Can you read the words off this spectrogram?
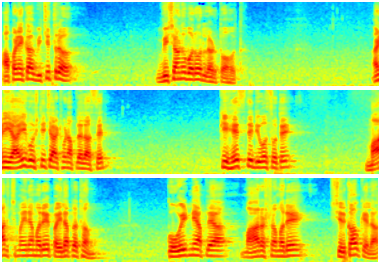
आपण एका विचित्र विषाणूबरोबर लढतो आहोत. आणि याही गोष्टीची आठवण आपल्याला असेल की हेच ते दिवस होते. मार्च महिन्यामध्ये पहिल्या प्रथम कोविडने आपल्या महाराष्ट्रामध्ये शिरकाव केला.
